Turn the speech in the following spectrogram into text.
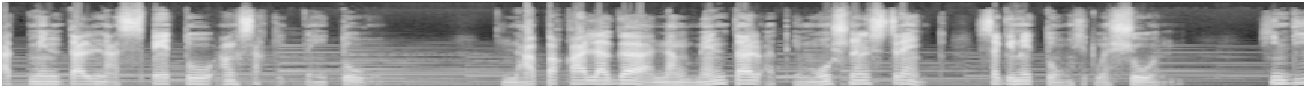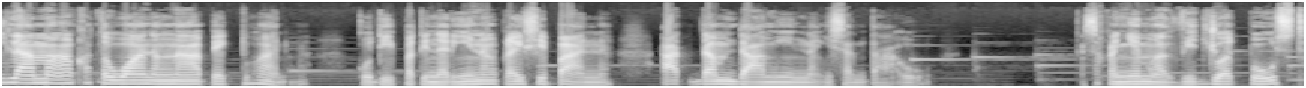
at mental na aspeto ang sakit na ito. Napakalaga ng mental at emotional strength sa ganitong sitwasyon. Hindi lamang ang katawan ang naapektuhan, kundi pati na rin ang kaisipan at damdamin ng isang tao. Sa kanyang mga video at post,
